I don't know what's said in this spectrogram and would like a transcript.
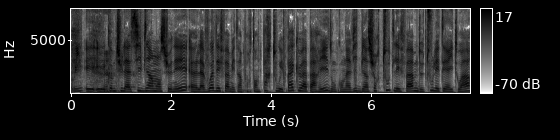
Oui. Et, comme tu l'as si bien mentionné, euh, la voix des femmes est importante partout et pas que à Paris. Donc, on invite bien sûr toutes les femmes de tous les territoires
